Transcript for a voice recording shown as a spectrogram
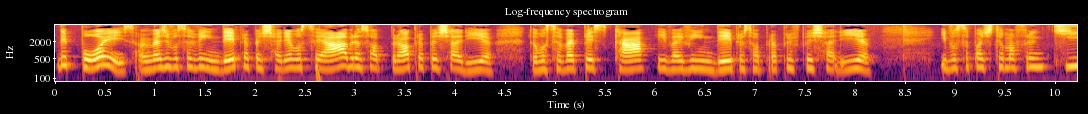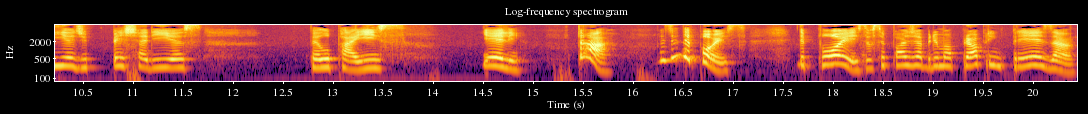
depois, ao invés de você vender para peixaria, você abre a sua própria peixaria. Então você vai pescar e vai vender para sua própria peixaria. E você pode ter uma franquia de peixarias pelo país. E ele, Tá, mas e depois? Depois você pode abrir uma própria empresa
